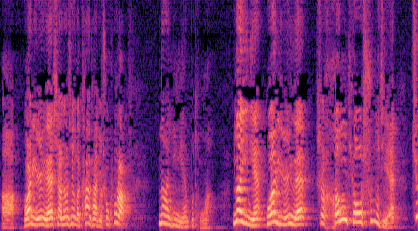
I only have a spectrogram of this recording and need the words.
啊，管理人员象征性的看看就收库了。那一年不同啊。那一年，管理人员是横挑竖拣，就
